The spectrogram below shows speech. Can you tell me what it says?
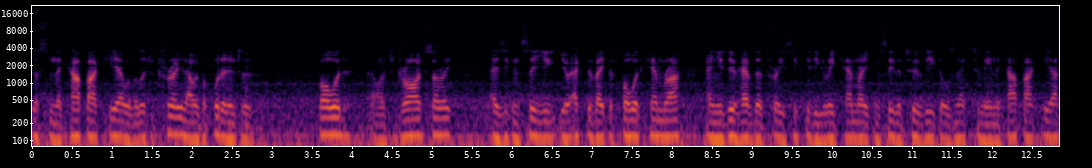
just in the car park here with a little tree. Now if I put it into forward or into drive sorry as you can see you, you activate the forward camera and you do have the 360 degree camera. You can see the two vehicles next to me in the car park here.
